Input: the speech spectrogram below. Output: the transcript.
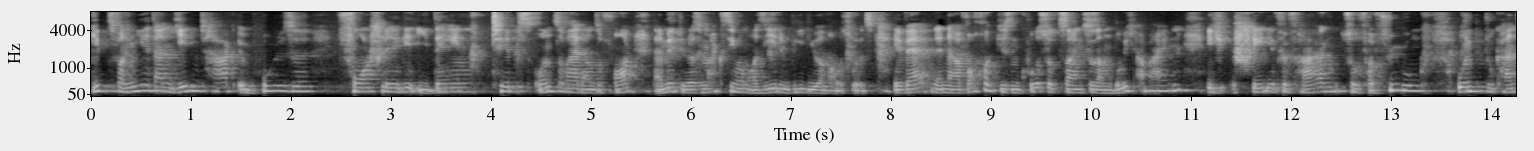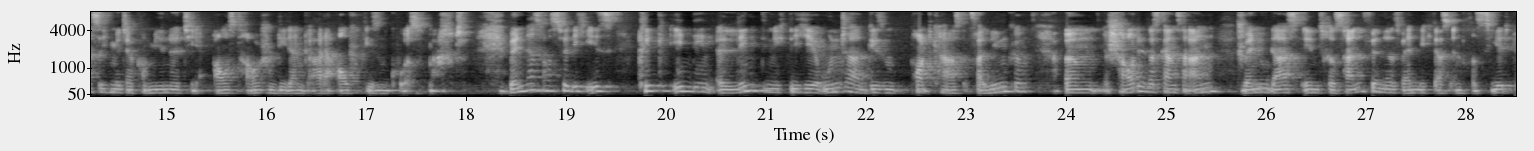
gibt es von mir dann jeden Tag Impulse, Vorschläge, Ideen, Tipps und so weiter und so fort, damit du das Maximum aus jedem Video rausholst. Wir werden in einer Woche diesen Kurs sozusagen zusammen durcharbeiten. Ich stehe dir für Fragen zur Verfügung und du kannst dich mit der Community austauschen, die dann gerade auch diesen Kurs macht. Wenn das was für dich ist, klick in den Link, den ich dir hier unter diesem Podcast verlinke. Ähm, schau dir das Ganze an. Wenn du das interessant findest, wenn dich das interessiert,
